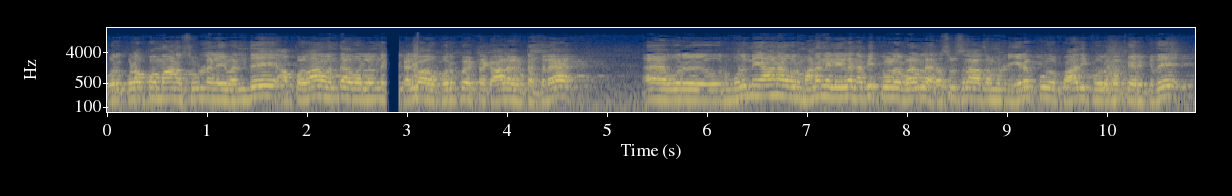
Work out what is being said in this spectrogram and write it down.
ஒரு குழப்பமான சூழ்நிலை வந்து அப்பதான் வந்து அவர்கள் வந்து கழிவாக பொறுப்பேற்ற காலகட்டத்துல ஒரு ஒரு முழுமையான ஒரு மனநிலையில நபித்தோழர் வரல. ரசூல் சலாசனுடைய இறப்பு பாதிப்பு ஒரு பக்கம் இருக்குது.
